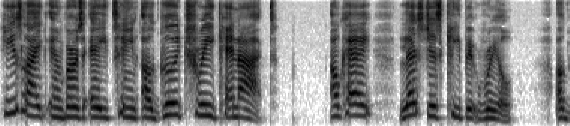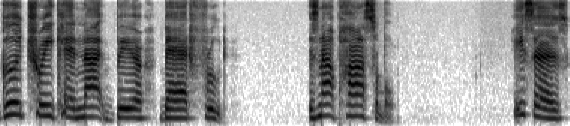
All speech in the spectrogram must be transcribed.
He's like in verse 18 a good tree cannot. Okay? Let's just keep it real. A good tree cannot bear bad fruit. It's not possible. He says,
